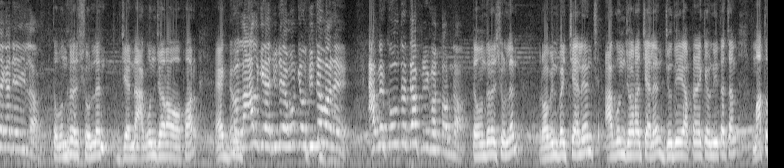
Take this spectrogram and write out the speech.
টাকা দিয়ে দিলাম। তো বন্ধুরা শুনলেন যে না আগুন জড়া অফার একদম লাল গিয়া যদি এমন কেউ দিতে পারে আপনার কবুতর ব্যবসায়ী করতাম না। তো বন্ধুরা শুনলেন রবিন ভাই চ্যালেঞ্জ আগুন ঝরা চ্যালেঞ্জ যদি আপনারা কেউ নিতে চান মাত্র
